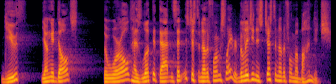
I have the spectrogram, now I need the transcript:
youth, young adults, the world has looked at that and said, it's just another form of slavery. Religion is just another form of bondage.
